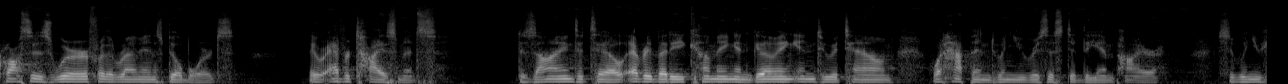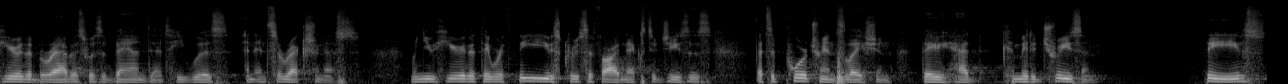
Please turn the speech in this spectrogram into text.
Crosses were, for the Romans, billboards. They were advertisements designed to tell everybody coming and going into a town what happened when you resisted the empire. So when you hear that Barabbas was a bandit, he was an insurrectionist. When you hear that they were thieves crucified next to Jesus, that's a poor translation. They had committed treason. Thieves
